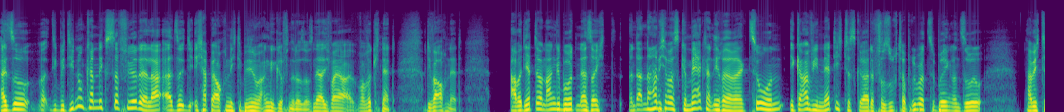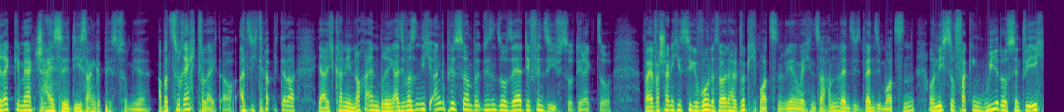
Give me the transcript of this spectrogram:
Also, die Bedienung kann nichts dafür. Also, ich habe ja auch nicht die Bedienung angegriffen oder so. Ne? Ich war ja war wirklich nett. Die war auch nett. Aber die hat dann angeboten, soll ich, und dann, dann habe ich aber was gemerkt an ihrer Reaktion, egal wie nett ich das gerade versucht habe rüberzubringen und so, habe ich direkt gemerkt, scheiße, die ist angepisst von mir. Aber zu Recht vielleicht auch. Also ich habe mich da, ja, ich kann die noch einbringen. Also sind nicht angepisst, sondern wir sind so sehr defensiv, so direkt so. Weil wahrscheinlich ist sie gewohnt, dass Leute halt wirklich motzen wegen irgendwelchen Sachen, wenn sie, wenn sie motzen und nicht so fucking Weirdos sind wie ich,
